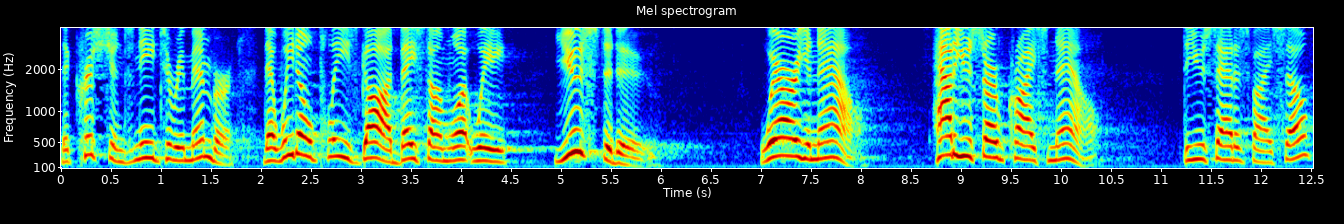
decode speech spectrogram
that Christians need to remember that we don't please God based on what we used to do. Where are you now? How do you serve Christ now? Do you satisfy self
